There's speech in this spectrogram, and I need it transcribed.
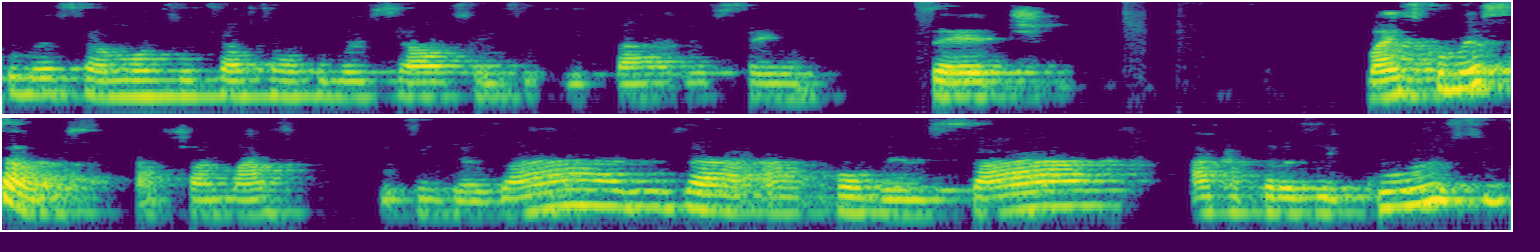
começando uma associação comercial sem secretária, sem sede. Mas começamos a chamar os empresários, a, a conversar, a trazer cursos.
